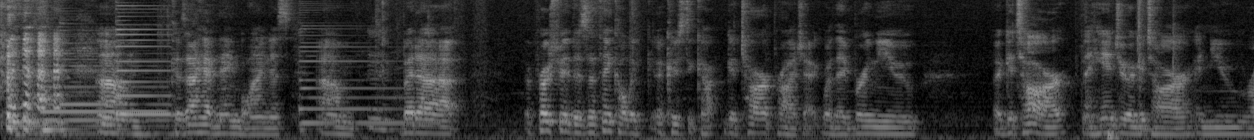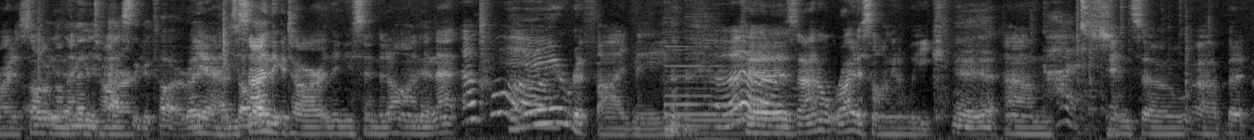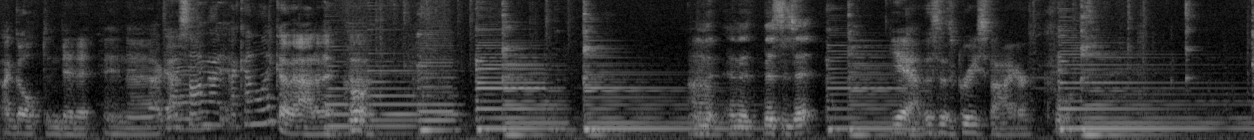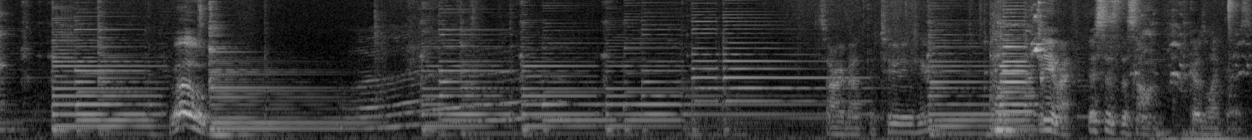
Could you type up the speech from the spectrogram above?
Because I have name blindness. Um, Mm. but uh, approached me. There's a thing called the acoustic guitar project where they bring you a guitar, they hand you a guitar, and you write a song Oh, yeah, on and that then guitar. you pass the guitar, right? Yeah, I you sign that. the guitar and then you send it on, and that Oh, cool. terrified me Oh. because I don't write a song in a week. Yeah, yeah. Um, Gosh. and so, uh, but I gulped and did it, and uh, I got a song I, I kind of like out of it. Cool. Uh, And, um, th- and th- this is it. Yeah, this is Grease Fire. Cool. Whoa! Sorry about the tuning here. Anyway, this is the song. It goes like this.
